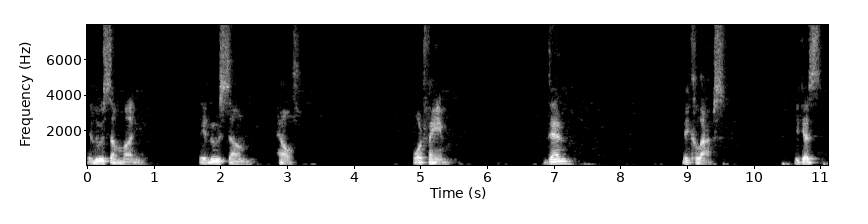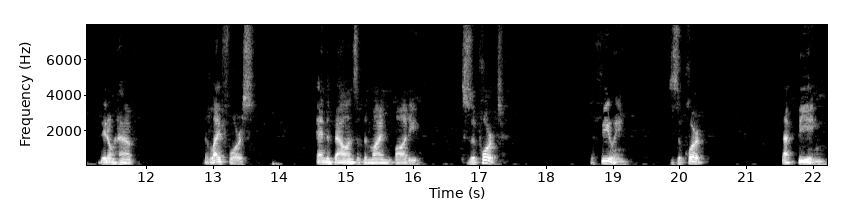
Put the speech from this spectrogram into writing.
they lose some money, they lose some health or fame, then they collapse because they don't have the life force and the balance of the mind and body to support the feeling, to support that being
